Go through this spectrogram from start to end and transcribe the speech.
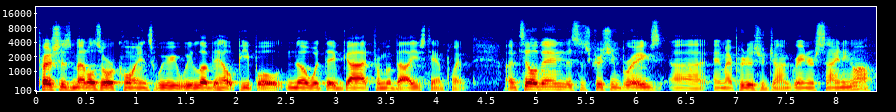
precious metals or coins. We, we love to help people know what they've got from a value standpoint. Until then, this is Christian Briggs uh, and my producer John Grainer signing off.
